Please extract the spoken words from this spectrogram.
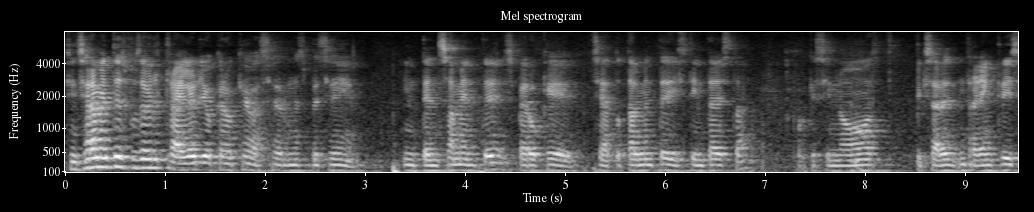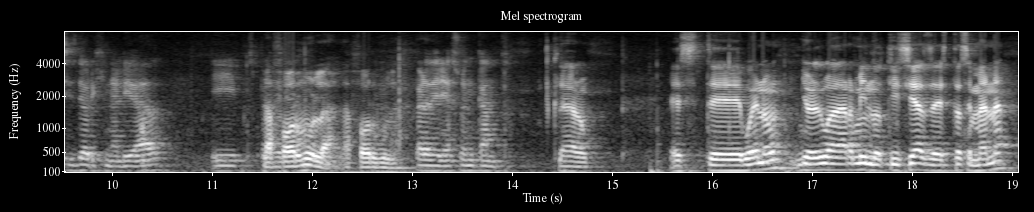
Sinceramente, después de ver el tráiler, yo creo que va a ser una especie de intensamente. Espero que sea totalmente distinta a esta, porque si no, Pixar entraría en crisis de originalidad y pues La perdería- fórmula, la fórmula. perdería su encanto. Claro. Este, bueno, yo les voy a dar mis noticias de esta semana.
